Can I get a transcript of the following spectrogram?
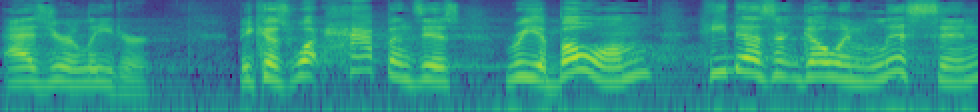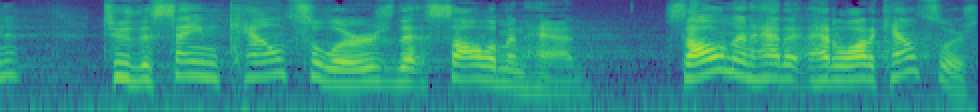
as your leader. Because what happens is Rehoboam, he doesn't go and listen to the same counselors that Solomon had. Solomon had a, had a lot of counselors.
